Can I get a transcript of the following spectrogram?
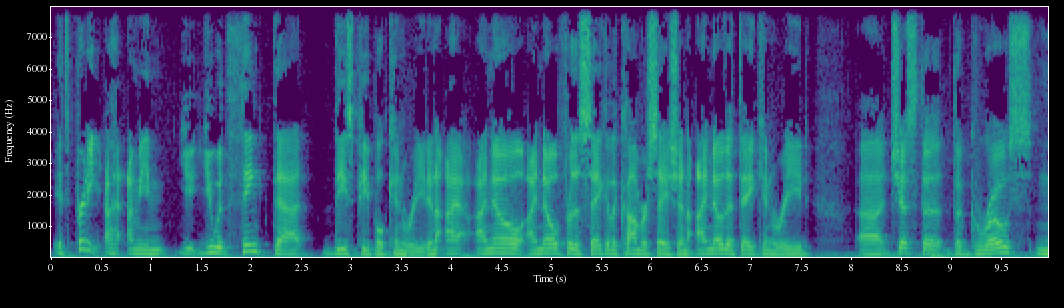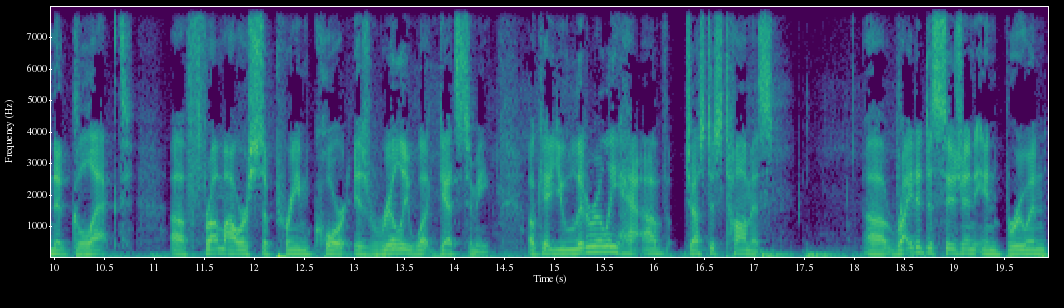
it's pretty i, I mean you, you would think that these people can read and I, I know i know for the sake of the conversation i know that they can read uh, just the the gross neglect uh, from our Supreme Court is really what gets to me. Okay, you literally have Justice Thomas uh, write a decision in Bruen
